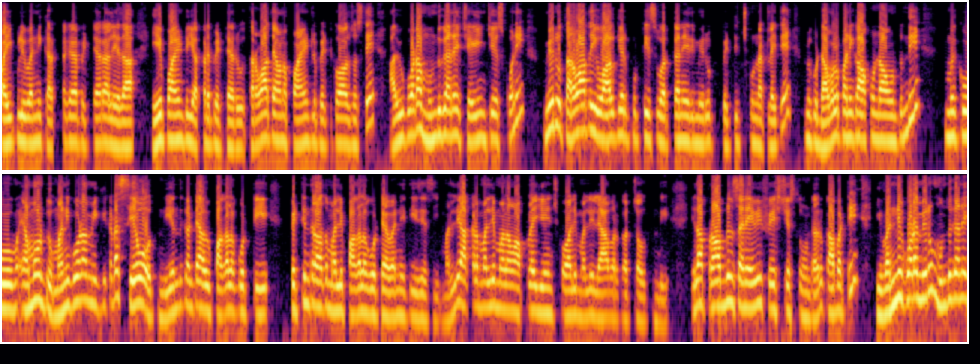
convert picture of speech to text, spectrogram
పైపులు ఇవన్నీ కరెక్ట్గా పెట్టారా లేదా? ఏ పాయింట్ ఎక్కడ పెట్టారు? తర్వాత ఏమైనా పాయింట్లు పెట్టుకోవాల్సి వస్తే అవి కూడా ముందుగానే చేయించేసుకొని మీరు తర్వాత ఈ వాల్ కేర్ పుట్టీస్ వర్క్ అనేది మీరు పెట్టించుకున్నట్లయితే మీకు డబల్ పని కాకుండా ఉంటుంది. మీకు అమౌంట్ మనీ కూడా మీకు ఇక్కడ సేవ్ అవుతుంది. ఎందుకంటే అవి పగలగొట్టి పెట్టిన తర్వాత మళ్ళీ పగలగొట్టి అవన్నీ తీసేసి మళ్ళీ అక్కడ మళ్ళీ మనం అప్లై చేయించుకోవాలి మళ్ళీ లేబర్ ఖర్చు అవుతుంది. ఇలా ప్రాబ్లమ్స్ అనేవి ఫేస్ చేస్తూ ఉంటారు. కాబట్టి ఇవన్నీ కూడా మీరు ముందుగానే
